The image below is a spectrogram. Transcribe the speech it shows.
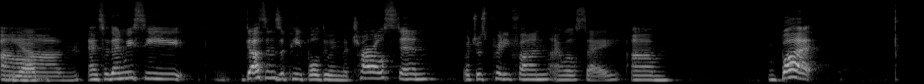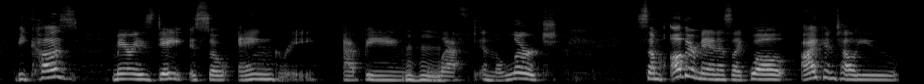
um Yep. and so then we see dozens of people doing the Charleston, which was pretty fun, I will say. Um, but because Mary's date is so angry at being Mhm. left in the lurch, some other man is like, Well, I can tell you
